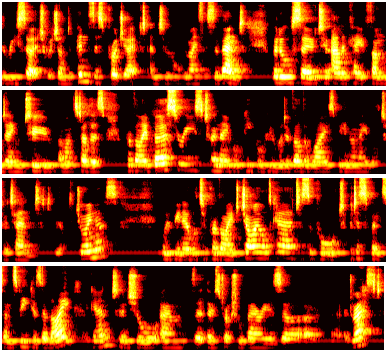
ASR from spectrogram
the research which underpins this project and to organise this event, but also to allocate funding to, amongst others, provide bursaries to enable people who would have otherwise been unable to attend to be able to join us. We've been able to provide childcare to support participants and speakers alike, again, to ensure um, that those structural barriers are, are addressed,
